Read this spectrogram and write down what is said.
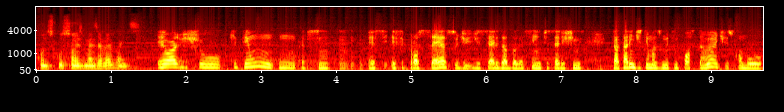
com discussões mais relevantes. Eu acho que tem um, um assim, esse, esse processo de, de séries adolescentes, séries teens, tratarem de temas muito importantes, como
